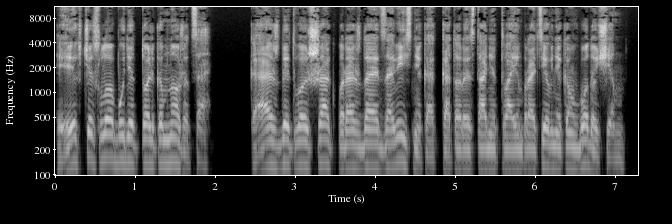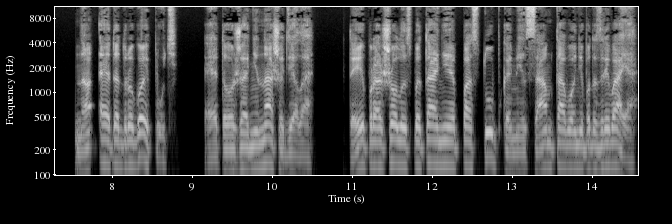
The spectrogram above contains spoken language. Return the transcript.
Их число будет только множиться. Каждый твой шаг порождает завистника, который станет твоим противником в будущем. Но это другой путь. Это уже не наше дело. Ты прошел испытание поступками, сам того не подозревая.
